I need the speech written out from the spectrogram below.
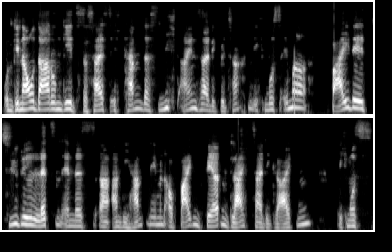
Und genau darum geht's. Das heißt, ich kann das nicht einseitig betrachten. Ich muss immer beide Zügel letzten Endes äh, an die Hand nehmen, auf beiden Pferden gleichzeitig reiten. Ich muss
